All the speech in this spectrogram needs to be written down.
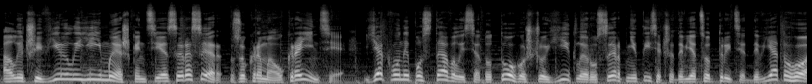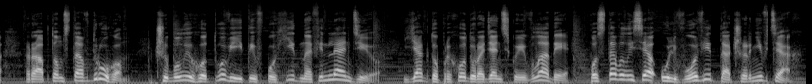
Але чи вірили їй мешканці СРСР, зокрема українці? Як вони поставилися до того, що Гітлер у серпні 1939-го раптом став другом? Чи були готові йти в похід на Фінляндію? Як до приходу радянської влади поставилися у Львові та Чернівцях?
